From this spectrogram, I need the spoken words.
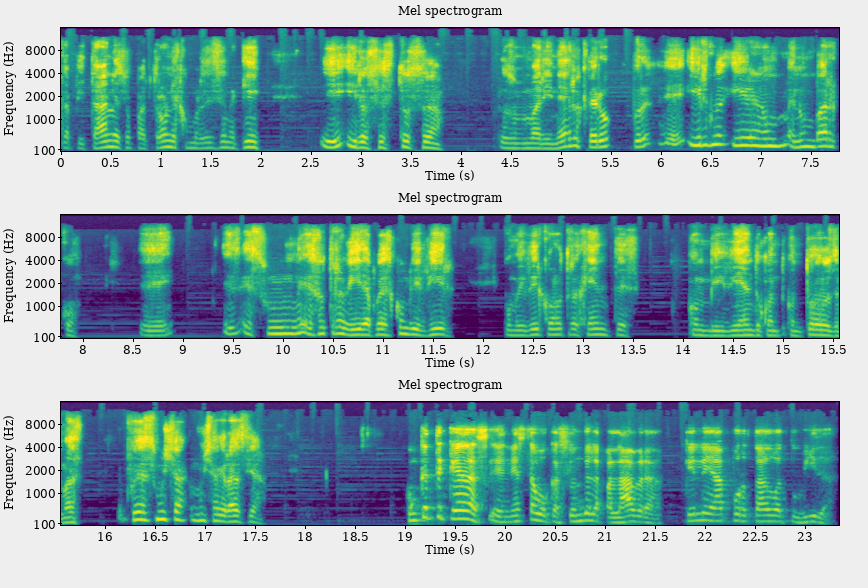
capitanes o patrones, como les dicen aquí, y, y los estos, uh, los marineros, pero, pero eh, ir, ir en, un, en un barco eh, es, es, un, es otra vida, puedes convivir, convivir con otras gentes, conviviendo con, con todos los demás. Pues mucha, mucha gracia. ¿Con qué te quedas en esta vocación de la palabra? ¿Qué le ha aportado a tu vida?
